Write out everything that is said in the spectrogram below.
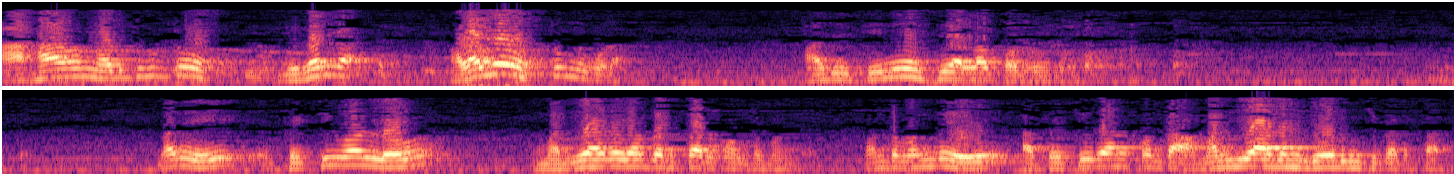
ఆహారం నడుచుకుంటూ వస్తుంది. నిజంగా అలాగే వస్తుంది కూడా. అది తినేసి అలా పడుతుంది మరి పెట్టి వాళ్ళు మర్యాదగా పెడతారు కొంతమంది. కొంతమంది ఆ పెట్టేదానికి కొంత అమర్యాదను జోడించి పెడతారు.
